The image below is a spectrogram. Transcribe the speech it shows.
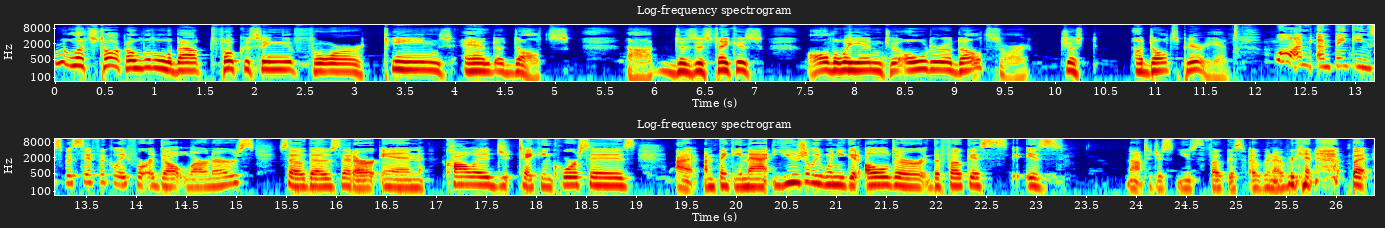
Well, let's talk a little about focusing for teens and adults. Uh, does this take us all the way into older adults or just adults, period? Well, I'm, I'm thinking specifically for adult learners. So those that are in college taking courses. I, I'm thinking that usually when you get older, the focus is not to just use the focus over and over again, but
